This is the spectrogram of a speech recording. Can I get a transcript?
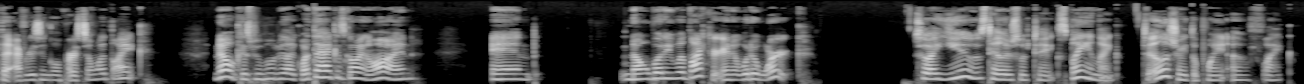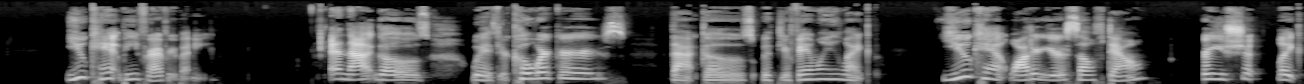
that every single person would like? No, because people would be like, what the heck is going on? And nobody would like her and it wouldn't work. So I use Taylor Swift to explain, like, to illustrate the point of like, you can't be for everybody. And that goes with your coworkers, that goes with your family. Like, you can't water yourself down, or you should, like,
